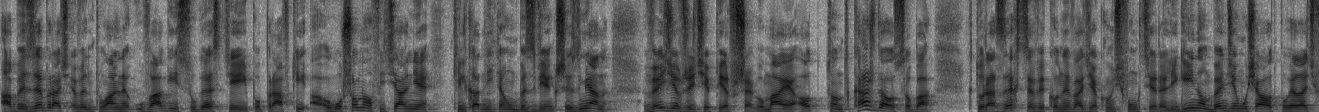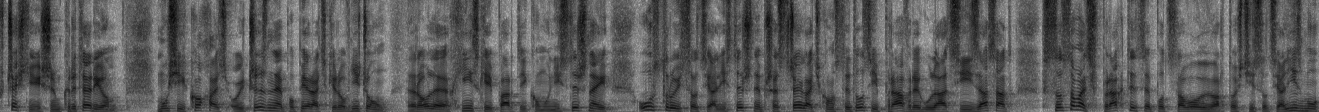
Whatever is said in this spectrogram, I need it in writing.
aby zebrać ewentualne uwagi, sugestie i poprawki, a ogłoszono oficjalnie kilka dni temu bez większych zmian. Wejdzie w życie 1 maja. Odtąd każda osoba która zechce wykonywać jakąś funkcję religijną, będzie musiała odpowiadać wcześniejszym kryteriom. Musi kochać ojczyznę, popierać kierowniczą rolę chińskiej partii komunistycznej, ustrój socjalistyczny, przestrzegać konstytucji, praw, regulacji i zasad, stosować w praktyce podstawowe wartości socjalizmu,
